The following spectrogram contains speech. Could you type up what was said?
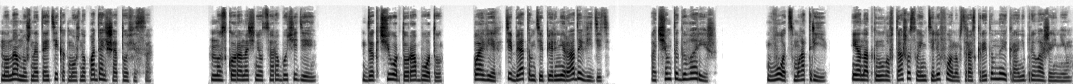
Но нам нужно отойти как можно подальше от офиса. Но скоро начнется рабочий день. Да к черту работу. Поверь, тебя там теперь не рада видеть. О чем ты говоришь? Вот, смотри. И она ткнула в Ташу своим телефоном с раскрытым на экране приложением.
